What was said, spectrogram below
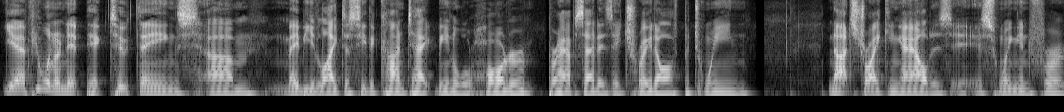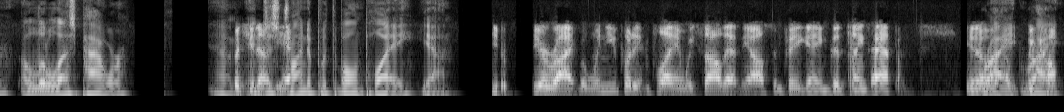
Yeah, if you want to nitpick two things, um, maybe you'd like to see the contact being a little harder. Perhaps that is a trade off between not striking out is is swinging for a little less power um, but you know, just yeah. trying to put the ball in play. Yeah, you're, you're right. But when you put it in play, and we saw that in the Austin Peay game, good things happen. You know, right, because, right.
